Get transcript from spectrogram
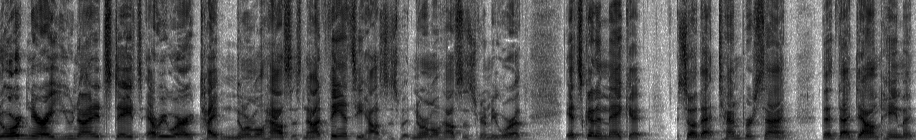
ordinary United States, everywhere type normal houses, not fancy houses, but normal houses are going to be worth. It's going to make it so that 10% that that down payment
